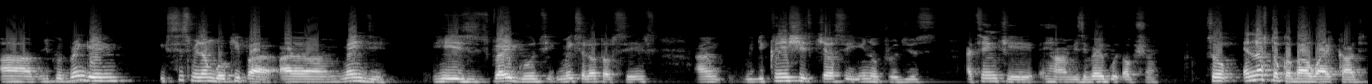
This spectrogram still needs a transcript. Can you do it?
Um, you could bring in six million goalkeeper um, Mendy. He's very good. He makes a lot of saves, and with the clean sheet Chelsea, you know, produce. I think he um, is a very good option. So enough talk about wild card.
